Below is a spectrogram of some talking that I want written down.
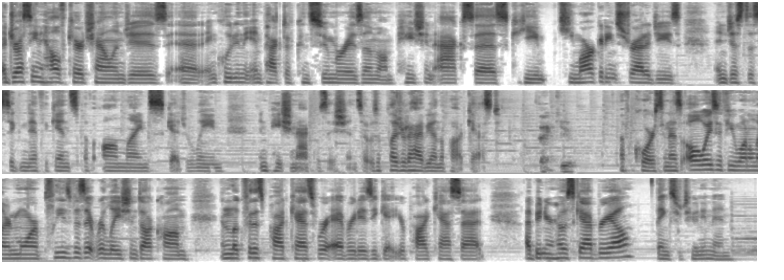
addressing healthcare challenges, uh, including the impact of consumerism on patient access, key, key marketing strategies, and just the significance of online scheduling and patient acquisition. So it was a pleasure to have you on the podcast. Thank you. Of course. And as always, if you want to learn more, please visit relatient.com and look for this podcast wherever it is you get your podcasts at. I've been your host, Gabrielle. Thanks for tuning in.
